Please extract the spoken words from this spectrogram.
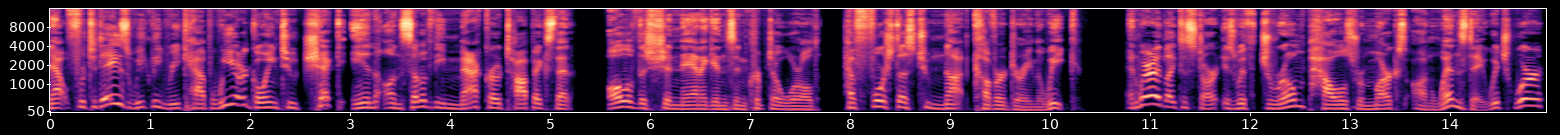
Now, for today's weekly recap, we are going to check in on some of the macro topics that all of the shenanigans in crypto world have forced us to not cover during the week. And where I'd like to start is with Jerome Powell's remarks on Wednesday, which were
